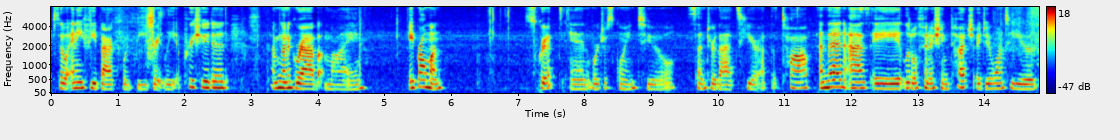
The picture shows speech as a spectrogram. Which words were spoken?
So any feedback would be greatly appreciated. I'm to grab my April month script and we're just going to center that here at the top. And then as a little finishing touch, I do want to use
